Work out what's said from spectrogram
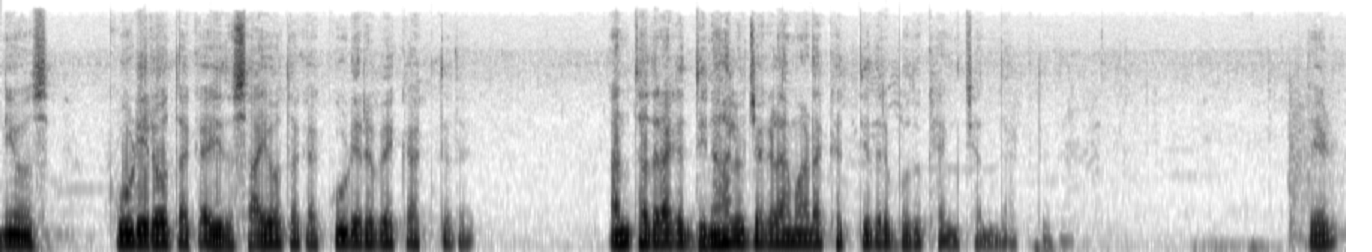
ನೀವು ಕೂಡಿರೋ ತಕ, ಇದು ಸಾಯೋ ತಕ ಕೂಡಿರಬೇಕಾಗ್ತದೆ. ಅಂಥದ್ರಾಗ ದಿನಾಲು ಜಗಳ ಮಾಡಕ್ಕೆ ಹತ್ತಿದ್ರೆ ಬದುಕು ಹೆಂಗೆ ಚಂದ ಆಗ್ತದೆ. ಹೇಳಿ.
